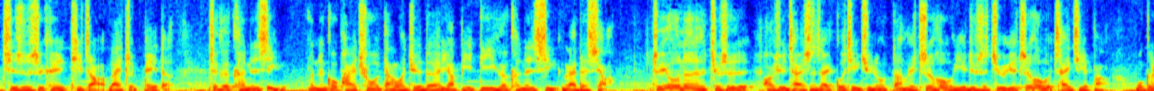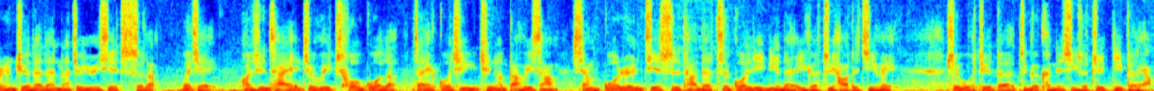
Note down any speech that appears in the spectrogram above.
其实是可以提早来准备的。这个可能性不能够排除，但我觉得要比第一个可能性来得小。最后呢，就是黄循才是在国庆群众大会之后，也就是九月之后才接棒。我个人觉得呢，那就有一些迟了，而且黄循才就会错过了在国庆群众大会上向国人解释他的治国理念的一个最好的机会。所以我觉得这个可能性是最低的了。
